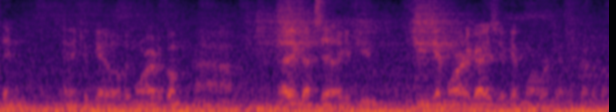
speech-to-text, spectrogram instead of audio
then I think you'll get a little bit more out of them. Uh, I think that's it. Like if you if you can get more out of guys, you'll get more work ethic out of them.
